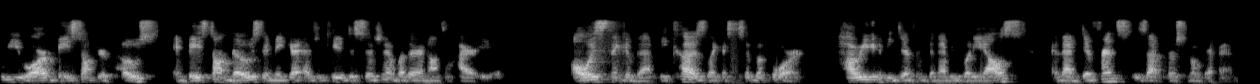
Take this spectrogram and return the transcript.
who you are based off your posts and based on those, they make an educated decision of whether or not to hire you. Always think of that because like I said before, how are you going to be different than everybody else? And that difference is that personal brand.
